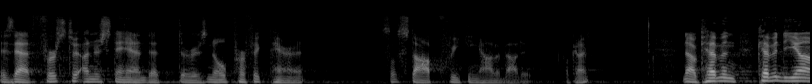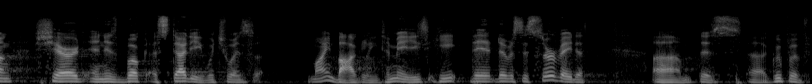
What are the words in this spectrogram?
is that first to understand that there is no perfect parent. So stop freaking out about it, okay? Now, Kevin, Kevin DeYoung shared in his book a study which was mind boggling to me. He, there was this survey that um, this uh, group of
